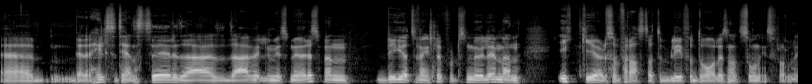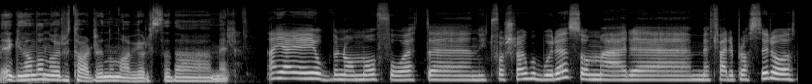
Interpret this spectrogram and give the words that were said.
Eh, bedre helsetjenester. Det er, det er, veldig mye som gjøres. men Bygg dette fengselet fortest mulig, men ikke gjør det så forhastet at det blir for dårlig sånn at soningsforholdene Når tar dere noen avgjørelse da, Mel? Jeg jobber nå med å få et uh, nytt forslag på bordet som er uh, med færre plasser og,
